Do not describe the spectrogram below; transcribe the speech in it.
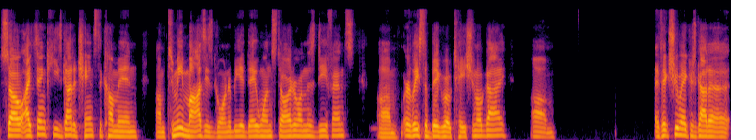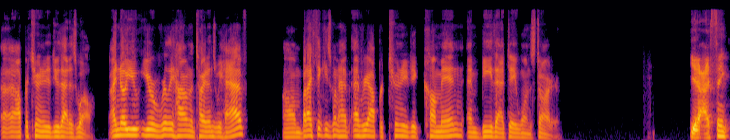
So I think he's got a chance to come in. Um, to me, Mazi's going to be a day one starter on this defense, um, or at least a big rotational guy. Um, I think Schoonmaker's got a, an opportunity to do that as well. I know you you're really high on the tight ends we have, um, but I think he's going to have every opportunity to come in and be that day one starter. Yeah, I think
